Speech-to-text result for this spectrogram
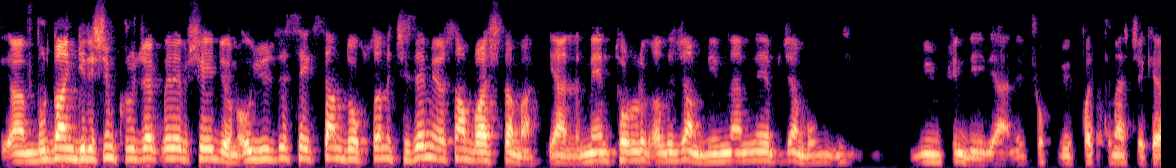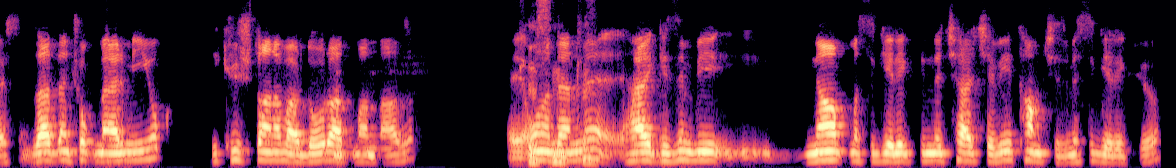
yani buradan girişim kuracak böyle bir şey diyorum. O yüzde 80-90'ı çizemiyorsan başlama. Yani mentorluk alacağım, bilmem ne yapacağım. Bu mümkün değil yani. Çok büyük patinaj çekersin. Zaten çok mermin yok. 2-3 tane var. Doğru atman lazım. E, o Kesinlikle. nedenle herkesin bir ne yapması gerektiğinde çerçeveyi tam çizmesi gerekiyor.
